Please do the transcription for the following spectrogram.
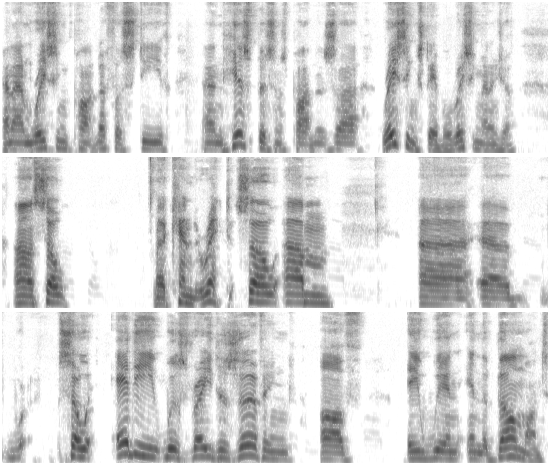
and I'm racing partner for Steve and his business partner's uh, racing stable, racing manager. Uh, so uh, Ken Direct. So um, uh, uh, so Eddie was very deserving of a win in the Belmont,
